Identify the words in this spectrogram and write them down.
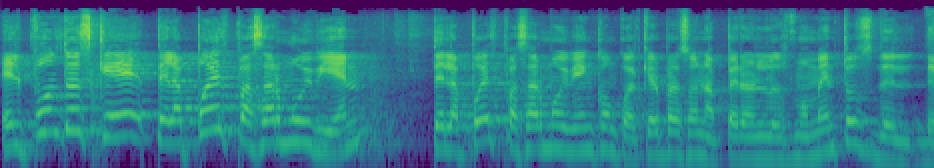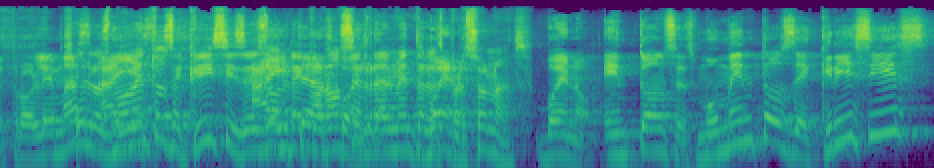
El punto es que te la puedes pasar muy bien. Te la puedes pasar muy bien con cualquier persona, pero en los momentos de, de problemas. Sí, en los momentos de crisis es donde conoces realmente a las personas. Bueno, entonces, momentos de crisis,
